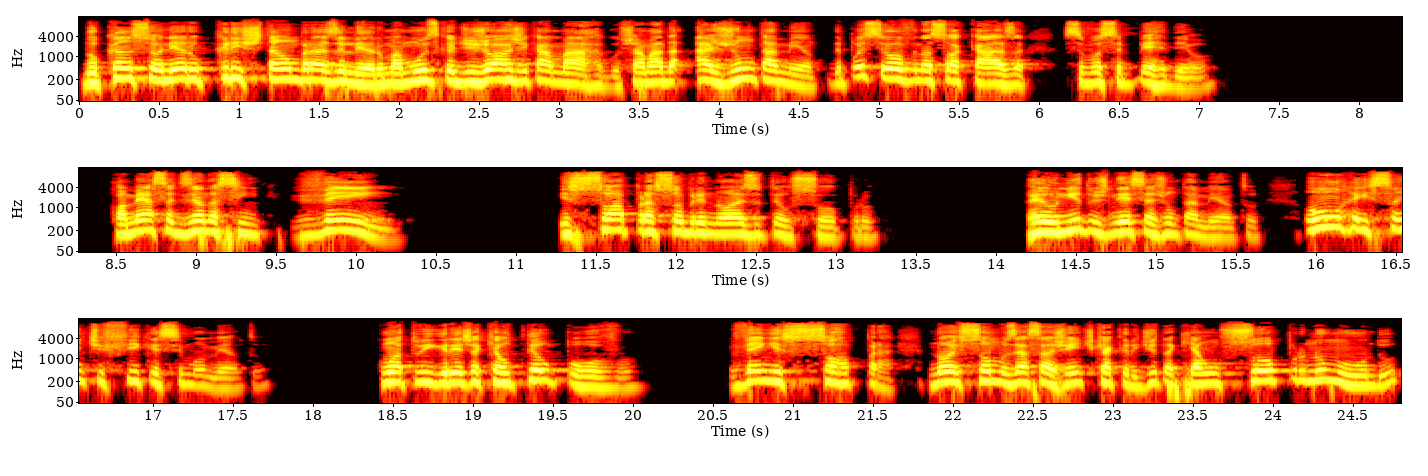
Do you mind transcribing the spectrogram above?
do cancioneiro cristão brasileiro, uma música de Jorge Camargo, chamada Ajuntamento. Depois você ouve na sua casa, se você perdeu. Começa dizendo assim: Vem e sopra sobre nós o teu sopro. Reunidos nesse ajuntamento, honra e santifica esse momento com a tua igreja, que é o teu povo. Vem e sopra. Nós somos essa gente que acredita que há um sopro no mundo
